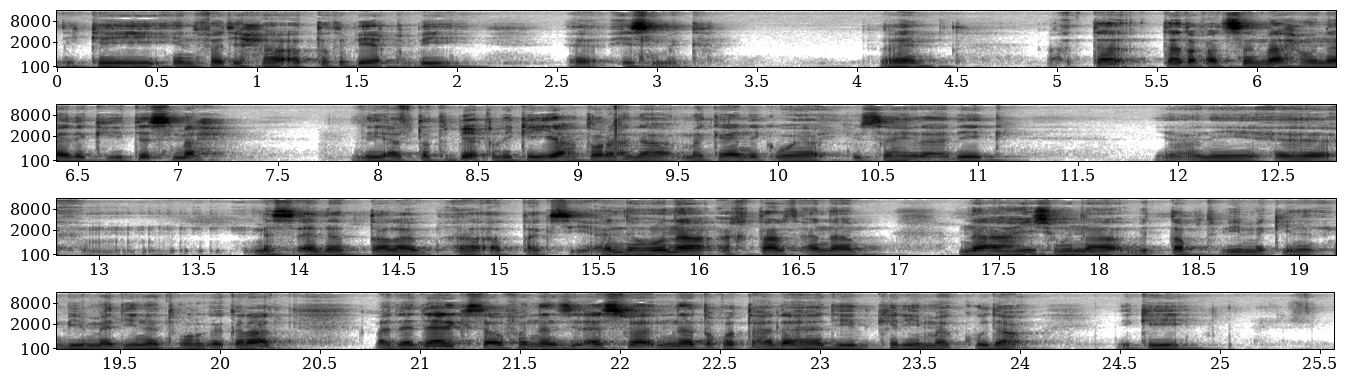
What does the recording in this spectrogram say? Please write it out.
لكي ينفتح التطبيق باسمك. فهم؟ تضغط سماح هنا لكي تسمح للتطبيق لكي يعثر على مكانك ويسهل عليك يعني آه، مسألة طلب التاكسي. عند هنا اخترت أنا أنا أعيش هنا بالضبط بمدينة فولغغراد بعد ذلك سوف ننزل أسفل نضغط على هذه الكلمة كودا لكي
